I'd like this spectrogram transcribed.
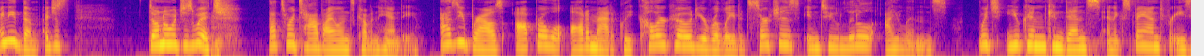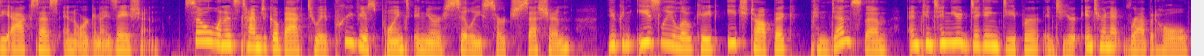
I need them. I just don't know which is which. That's where tab islands come in handy. As you browse, Opera will automatically color code your related searches into little islands, which you can condense and expand for easy access and organization. So when it's time to go back to a previous point in your silly search session, you can easily locate each topic, condense them, and continue digging deeper into your internet rabbit hole.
